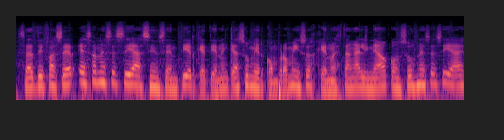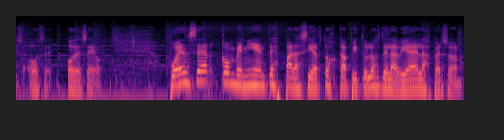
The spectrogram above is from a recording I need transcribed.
Satisfacer esa necesidad sin sentir que tienen que asumir compromisos que no están alineados con sus necesidades o, o deseos. Pueden ser convenientes para ciertos capítulos de la vida de las personas.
